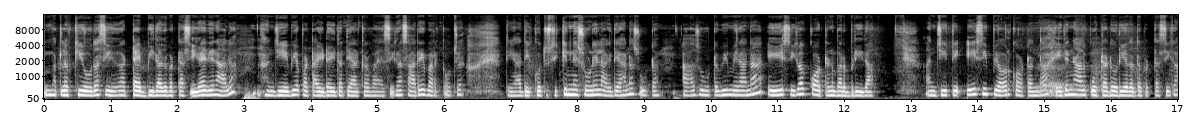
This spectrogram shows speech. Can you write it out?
ਮਤਲਬ ਕਿ ਉਹਦਾ ਸੀਗਾ, ਟੈਬੀ ਦਾ ਦੁਪੱਟਾ ਸੀਗਾ ਇਹਦੇ ਨਾਲ। ਹਾਂਜੀ, ਇਹ ਵੀ ਆਪਾਂ ਟਾਈ ਡਾਈ ਦਾ ਤਿਆਰ ਕਰਵਾਇਆ ਸੀਗਾ ਸਾਰੇ ਵਰਕ ਉਹ 'ਚ। ਤੇ ਆਹ ਦੇਖੋ ਤੁਸੀਂ ਕਿੰਨੇ ਸੋਹਣੇ ਲੱਗਦੇ ਆ ਹਨਾ ਸੂਟ। ਆਹ ਸੂਟ ਵੀ ਮੇਰਾ ਨਾ, ਇਹ ਸੀਗਾ ਕਾਟਨ ਬਰਬਰੀ ਦਾ। ਹਾਂਜੀ, ਤੇ ਇਹ ਸੀ ਪਿਓਰ ਕਾਟਨ ਦਾ। ਇਹਦੇ ਨਾਲ ਕੋਟਾ ਡੋਰੀਆ ਦਾ ਦੁਪੱਟਾ ਸੀਗਾ।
